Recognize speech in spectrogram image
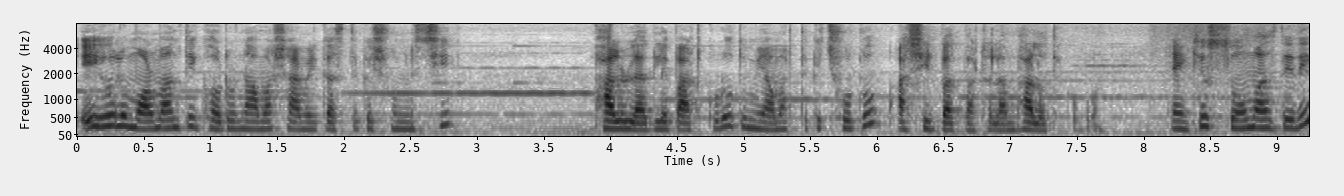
এই হলো মর্মান্তিক ঘটনা, আমার স্বামীর কাছ থেকে শুনেছি। ভালো লাগলে পাঠ করো, তুমি আমার থেকে ছোট, আশীর্বাদ পাঠালাম। ভালো থেকো বোন। থ্যাংক ইউ সো মাচ দিদি।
